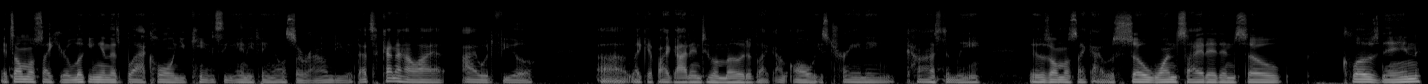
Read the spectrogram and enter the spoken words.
it's almost like you're looking in this black hole and you can't see anything else around you. That's kind of how I I would feel. Uh, like if I got into a mode of like I'm always training constantly, it was almost like I was so one sided and so closed in.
